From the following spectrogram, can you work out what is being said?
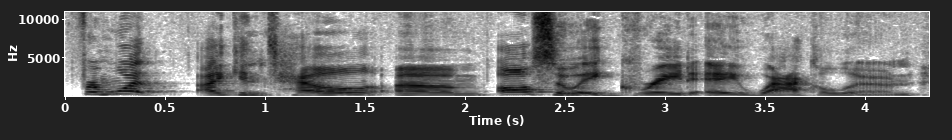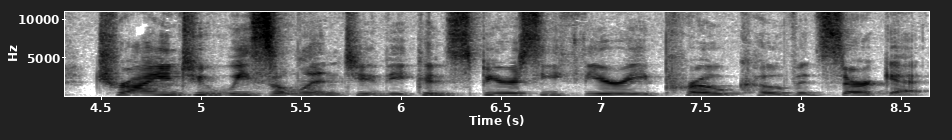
from what I can tell, um, also a grade A wackaloon trying to weasel into the conspiracy theory pro COVID circuit,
